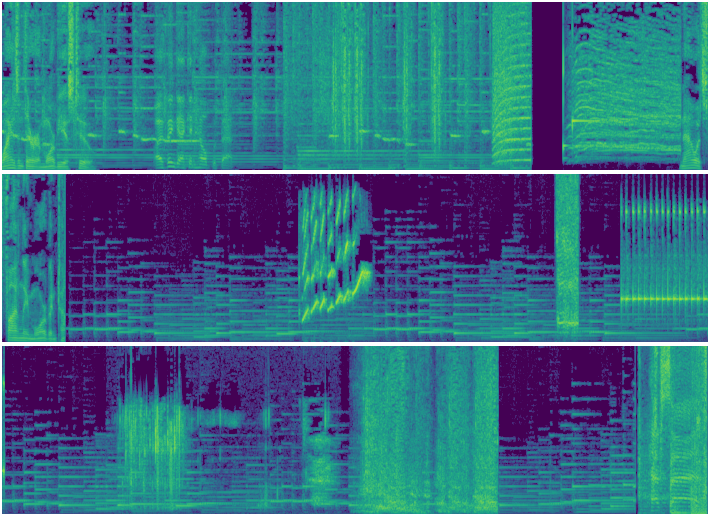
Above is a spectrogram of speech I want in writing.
Why isn't there a Morbius too? I think I can help with that. Now it's finally Morbin time. have sex.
